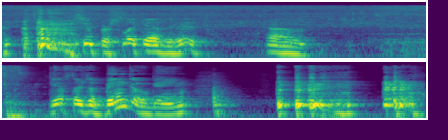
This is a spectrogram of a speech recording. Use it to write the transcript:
Super slick as it is. Um, if there's a bingo game,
